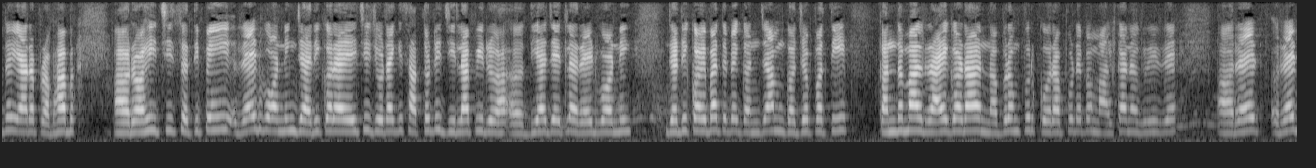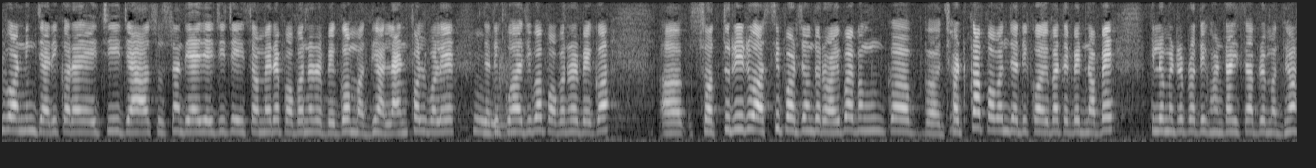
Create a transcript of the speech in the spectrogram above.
से यार प्रभाव रही सेड वार्णिंग जारी कराई जोटा कि सतोटी जिलापी दि जाइए रेड वार्णिंग जदि कह तेज गंजाम गजपति कंधमाल रायगढ़ नवरंगपुर कोरापुट और मलकानगरी रेड रेड वार्णिंग जारी कराई जहाँ सूचना दि जाइए समय पवन रेग लैंडफल बेले जदि कहवन बेग सतुरी रु अशी पर्यन्त झटका पवन जदि कह तेज नबे किलोमीटर प्रति घंटा हिसाब से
